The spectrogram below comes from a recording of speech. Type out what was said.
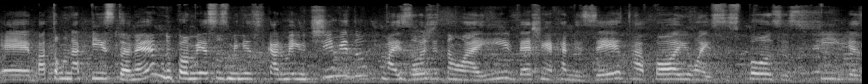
é, batom na pista, né? No começo os meninos ficaram meio tímidos, mas hoje estão aí, vestem a camiseta, apoiam as esposas, filhas.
